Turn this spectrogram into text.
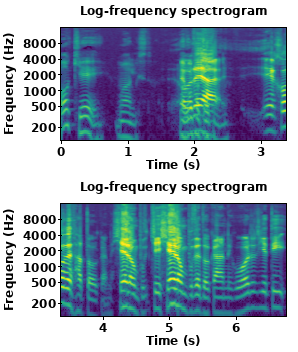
Οκέι, μάλιστα. Ωραία. Εγώ, δεν θα το έκανα. Χαίρομαι που, και χαίρομαι που δεν το κάνει οι Warriors γιατί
